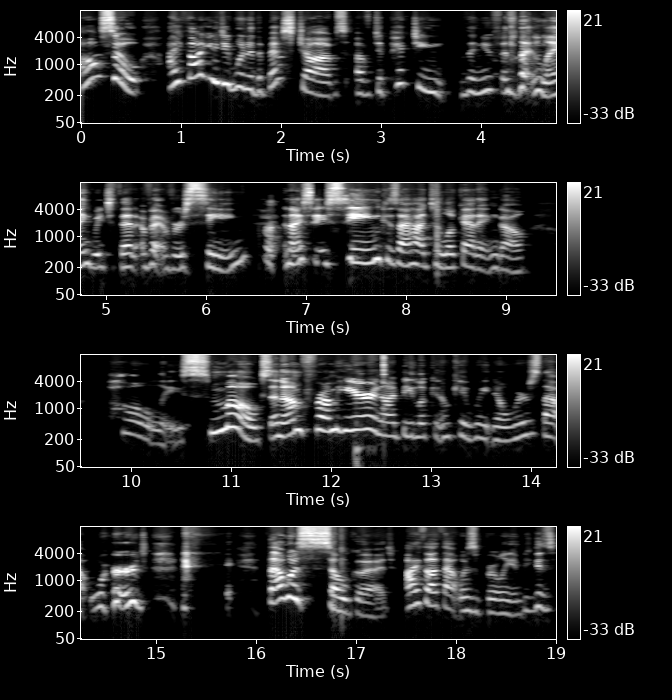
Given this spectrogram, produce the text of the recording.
also, I thought you did one of the best jobs of depicting the Newfoundland language that I've ever seen. And I say seen because I had to look at it and go, holy smokes. And I'm from here and I'd be looking, okay, wait, now where's that word? that was so good. I thought that was brilliant because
